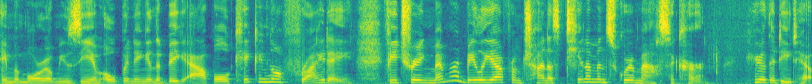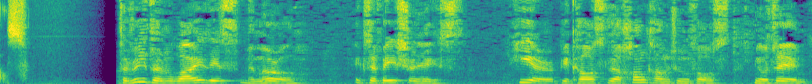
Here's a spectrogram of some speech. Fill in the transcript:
A memorial museum opening in the Big Apple kicking off Friday, featuring memorabilia from China's Tiananmen Square massacre. Here are the details. The reason why this memorial exhibition is here because the Hong Kong June 4th Museum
